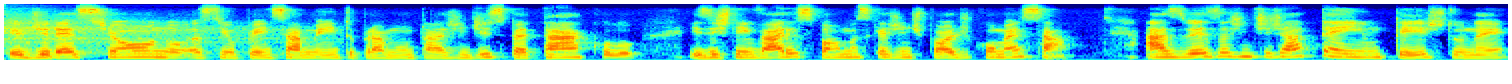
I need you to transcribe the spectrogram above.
Eu direciono assim o pensamento para a montagem de espetáculo. Existem várias formas que a gente pode começar. Às vezes a gente já tem um texto, né?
